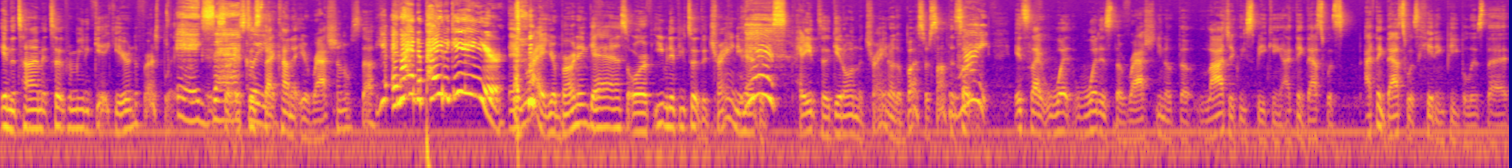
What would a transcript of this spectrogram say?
in the time it took for me to get here in the first place. Exactly. So it's just that kind of irrational stuff. Yeah, and I had to pay to get here. And right, you're burning gas, or if, even if you took the train, you had yes. to pay to get on the train or the bus or something. So right. It's like what what is the rash? You know, the logically speaking, I think that's what's I think that's what's hitting people is that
